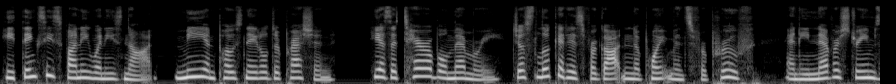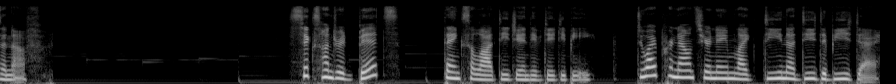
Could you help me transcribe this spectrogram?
He thinks he's funny when he's not, me and postnatal depression. He has a terrible memory, just look at his forgotten appointments for proof, and he never streams enough. 600 bits? Thanks a lot, DJ and DJDB. Do I pronounce your name like Dina Didabide?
